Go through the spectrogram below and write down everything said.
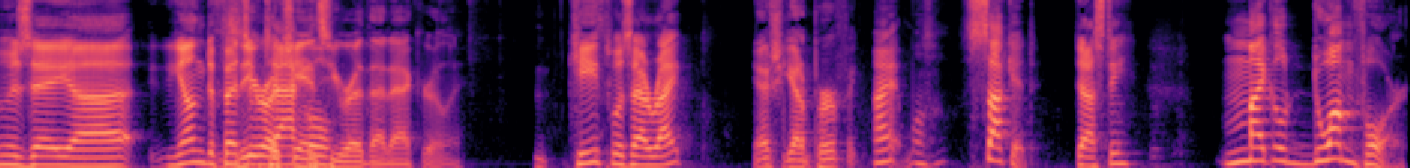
who is a uh, young defensive Zero tackle. chance you read that accurately. Keith was I right? Yeah, she got it perfect. all right, well, suck it, Dusty. Michael Dwumfour.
